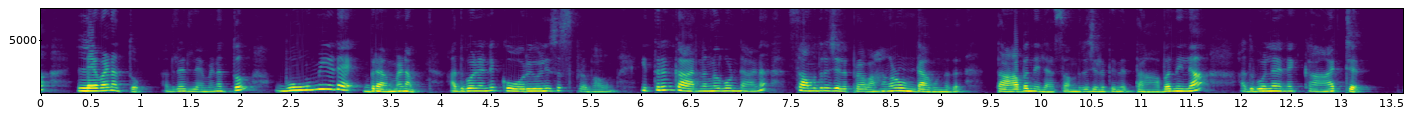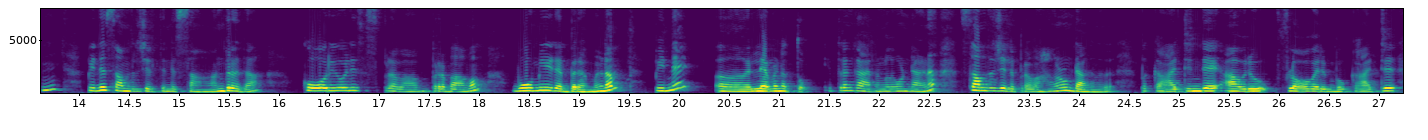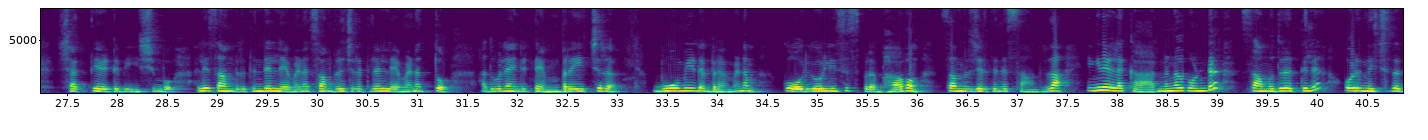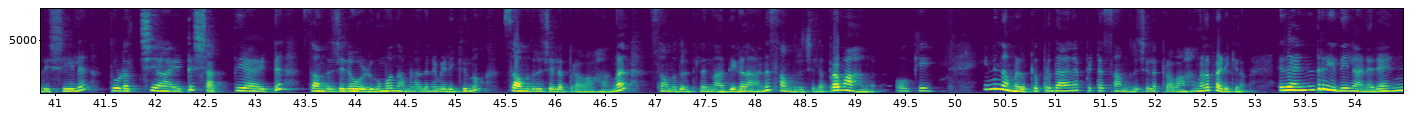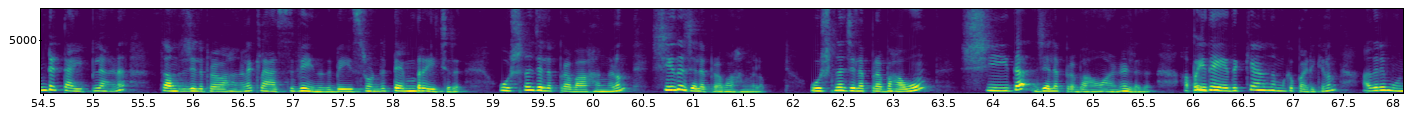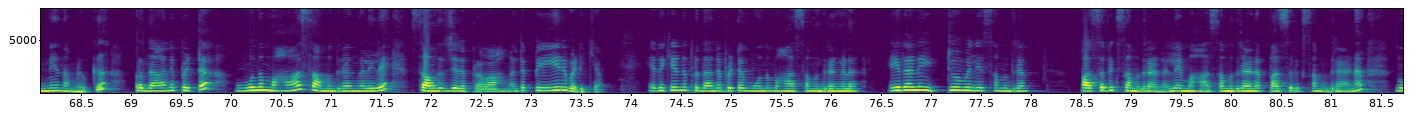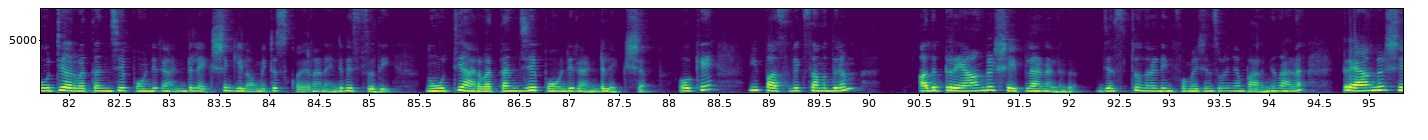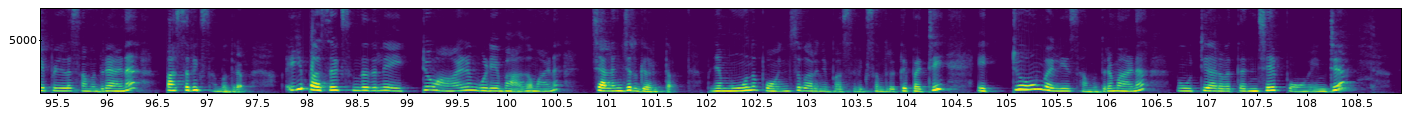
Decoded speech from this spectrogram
ലവണത്വം. അതിലെ ലവണത്വം ഭൂമിയുടെ ഭ്രമണം അതുപോലെ തന്നെ കോറിയോലിസിസ് പ്രഭാവം. ഇത്തരം കാരണങ്ങൾ കൊണ്ടാണ് സമുദ്രജല പ്രവാഹങ്ങൾ ഉണ്ടാകുന്നത്. താപനില സമുദ്രജലത്തിന്റെ താപനില അതുപോലെ തന്നെ കാറ്റ് പിന്നെ സമുദ്രജലത്തിന്റെ സാന്ദ്രത കോറിയോലിസിസ് പ്രഭാവം ഭൂമിയുടെ ഭ്രമണം പിന്നെ ലവണത്വം. ഇത്തരം കാരണങ്ങൾ കൊണ്ടാണ് സമുദ്രജല പ്രവാഹങ്ങൾ ഉണ്ടാകുന്നത്. ഇപ്പോൾ കാറ്റിന്റെ ആ ഒരു ഫ്ലോ വരുമ്പോൾ കാറ്റ് ശക്തിയായിട്ട് വീശുമ്പോൾ അല്ലെങ്കിൽ സമുദ്രത്തിന്റെ ലവണ സമുദ്രജലത്തിലെ ലവണത്വം അതുപോലെ അതിന്റെ ടെമ്പറേച്ചർ ഭൂമിയുടെ ഭ്രമണം കോറിയോലിസിസ് പ്രഭാവം സമുദ്രജലത്തിന്റെ സാന്ദ്രത ഇങ്ങനെയുള്ള കാരണങ്ങൾ കൊണ്ട് സമുദ്രത്തിൽ ഒരു നിശ്ചിത ദിശയിൽ തുടർച്ചയായിട്ട് ശക്തിയായിട്ട് സമുദ്രജലം ഒഴുകുമ്പോൾ നമ്മൾ അതിനെ വിളിക്കുന്നു സമുദ്രജല പ്രവാഹങ്ങൾ. സമുദ്രത്തിലെ നദികളാണ് സമുദ്രജല പ്രവാഹങ്ങൾ. ഓക്കെ ഇനി നമ്മൾക്ക് പ്രധാനപ്പെട്ട സമുദ്രജല പ്രവാഹങ്ങൾ പഠിക്കണം. രണ്ട് രീതിയിലാണ് രണ്ട് ടൈപ്പിലാണ് സമുദ്രജല പ്രവാഹങ്ങളെ ക്ലാസിഫൈ ചെയ്യുന്നത് ബേസ്ഡ് ഓൺ ദ ടെമ്പറേച്ചർ ഉഷ്ണജല പ്രവാഹങ്ങളും ശീതജല പ്രവാഹങ്ങളും. ഉഷ്ണജല പ്രഭാവവും ശീത ജലപ്രഭാവമാണ് ഉള്ളത് അപ്പോൾ ഇത് ഏതൊക്കെയാണെന്ന് നമുക്ക് പഠിക്കണം. അതിന് മുന്നേ നമ്മൾക്ക് പ്രധാനപ്പെട്ട മൂന്ന് മഹാസമുദ്രങ്ങളിലെ സമുദ്രജല ജലപ്രവാഹങ്ങളുടെ പേര് പഠിക്കാം. ഏതൊക്കെയാണ് പ്രധാനപ്പെട്ട മൂന്ന് മഹാസമുദ്രങ്ങൾ? ഏതാണ് ഏറ്റവും വലിയ സമുദ്രം? പസഫിക് സമുദ്രമാണ് അല്ലേ? മഹാസമുദ്രമാണ്. പസഫിക് സമുദ്രമാണ് നൂറ്റി അറുപത്തഞ്ച് പോയിന്റ് രണ്ട് ലക്ഷം കിലോമീറ്റർ സ്ക്വയർ ആണ് അതിന്റെ വിസ്തൃതി. നൂറ്റി അറുപത്തഞ്ച് പോയിന്റ് രണ്ട് ലക്ഷം. ഓക്കെ? ഈ പസഫിക് സമുദ്രം അത് ട്രയാങ്കിൾ ഷേപ്പിലാണ് ഉള്ളത്. ജസ്റ്റ് ഒന്ന് രണ്ട് ഇൻഫർമേഷൻസ് കൂടി ഞാൻ പറഞ്ഞതാണ്. ട്രയാങ്കിൾ ഷേപ്പിലുള്ള സമുദ്രമാണ് പസഫിക് സമുദ്രം. ഈ പസഫിക് സമുദ്രത്തിലെ ഏറ്റവും ആഴം കൂടിയ ഭാഗമാണ് ചലഞ്ചർ ഗർത്തം. അപ്പം ഞാൻ മൂന്ന് പോയിന്റ്സ് പറഞ്ഞു പസഫിക് സമുദ്രത്തെ പറ്റി. ഏറ്റവും വലിയ സമുദ്രമാണ് നൂറ്റി അറുപത്തഞ്ച് പോയിന്റ്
